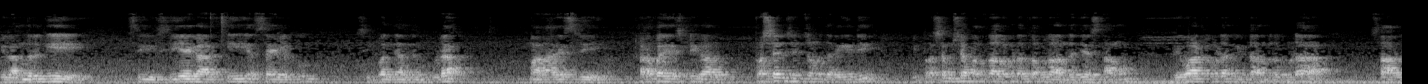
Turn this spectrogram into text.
వీళ్ళందరికీ సిఏ గారికి ఎస్ఐలకు సిబ్బంది అందరికీ కూడా మా రాజశ్రీ కడప ఎస్పీ గారు ప్రశంసించడం జరిగింది. ఈ ప్రశంసా పత్రాలు కూడా త్వరలో అందజేస్తాము. రివార్డులు కూడా మిగతా అందరూ కూడా సార్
